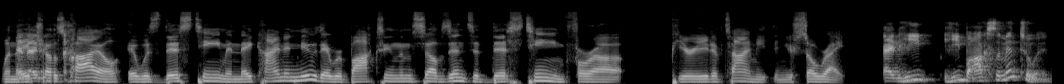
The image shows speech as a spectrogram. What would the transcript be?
When they then, chose Kyle, it was this team, and they kind of knew they were boxing themselves into this team for a period of time. Ethan, you're so right and he he boxed them into it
